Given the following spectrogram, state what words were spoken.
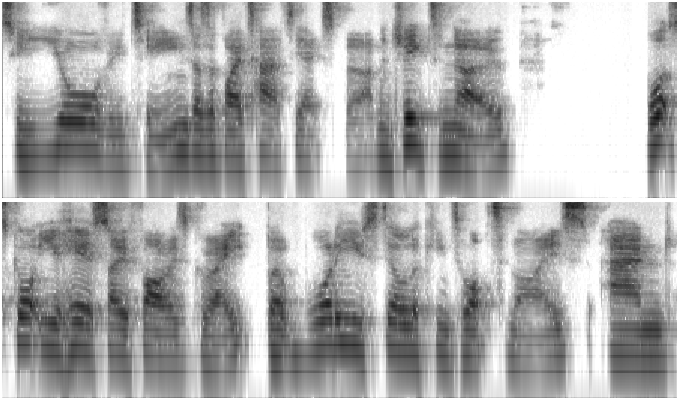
to your routines as a vitality expert, I'm intrigued to know what's got you here so far is great, but what are you still looking to optimize? And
